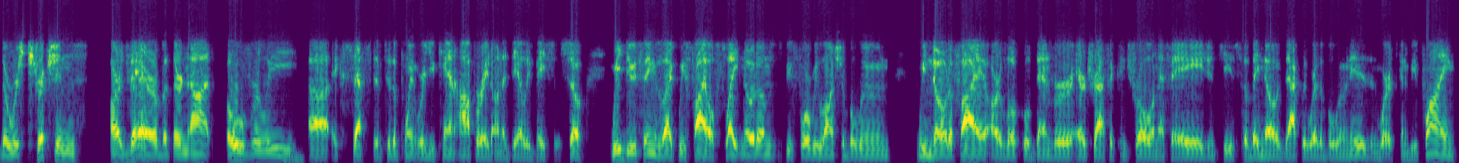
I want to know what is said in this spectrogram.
the restrictions are there, but they're not overly uh, excessive to the point where you can't operate on a daily basis. So we do things like we file flight NOTAMs before we launch a balloon. We notify our local Denver air traffic control and FAA agencies so they know exactly where the balloon is and where it's going to be flying.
